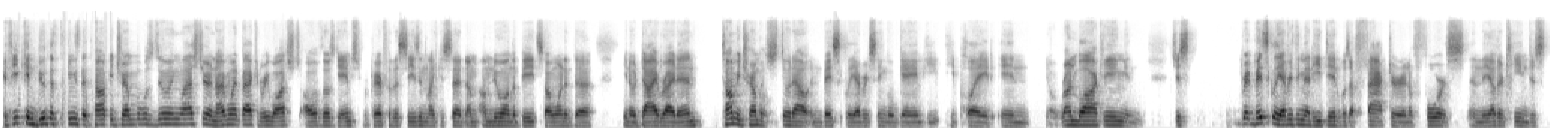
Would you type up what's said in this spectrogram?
if he can do the things that Tommy Tremble was doing last year, and I went back and rewatched all of those games to prepare for this season. Like you said, I'm, I'm new on the beat, so I wanted to, you know, dive right in. Tommy Tremble stood out in basically every single game he he played in, you know, run blocking and just basically everything that he did was a factor and a force, and the other team just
